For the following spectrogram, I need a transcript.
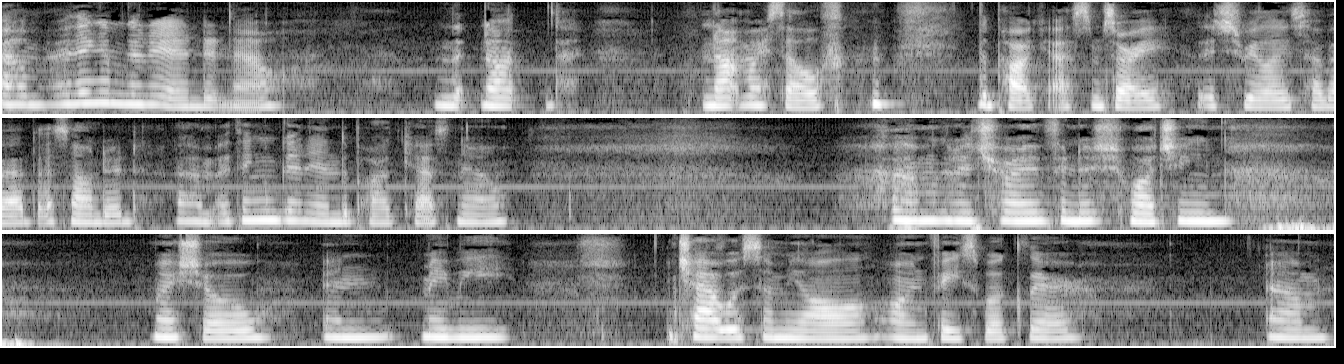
um, I think I'm gonna end it now. N- not not myself, the podcast. I'm sorry. I just realized how bad that sounded. Um, I think I'm gonna end the podcast now. I'm gonna try and finish watching my show and maybe chat with some y'all on Facebook there. Um,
